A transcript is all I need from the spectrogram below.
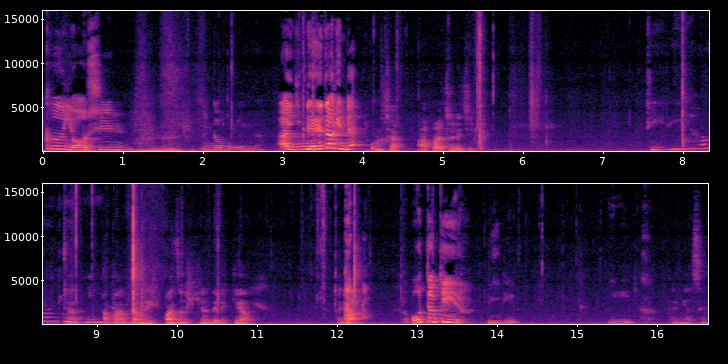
그 여신인가 음. 뭐였나? 아, 이네 장인데? 그럼 자, 아빠 할 차례지. 자, 아빠 한장 내, 완성시키는 데 낼게요. 태림이, 어떻게 이런 일이? 일이? 태림이 하세요.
